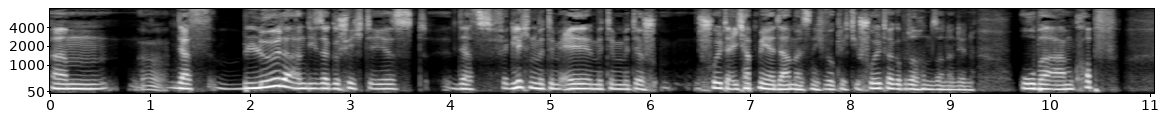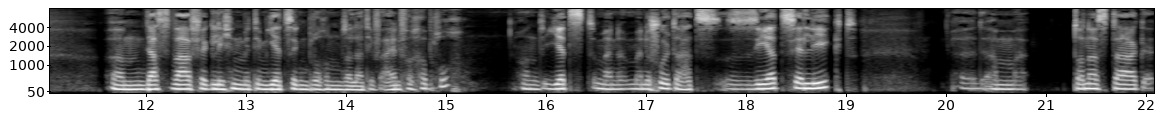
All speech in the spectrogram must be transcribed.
Ähm, Ah. das Blöde an dieser Geschichte ist, dass verglichen mit dem L, mit dem mit der Sch Schulter, ich habe mir ja damals nicht wirklich die Schulter gebrochen, sondern den Oberarmkopf. Ähm, das war verglichen mit dem jetzigen Bruch ein relativ einfacher Bruch. Und jetzt, meine, meine Schulter hat's sehr zerlegt. Äh, am Donnerstag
